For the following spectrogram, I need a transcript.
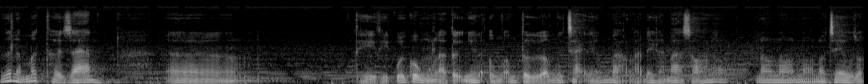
Rất là mất thời gian. Ờ thì thì cuối cùng là tự nhiên ông ông Từ ông ấy chạy đến ông bảo là đây là ma só nó nó nó nó nó trêu rồi.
